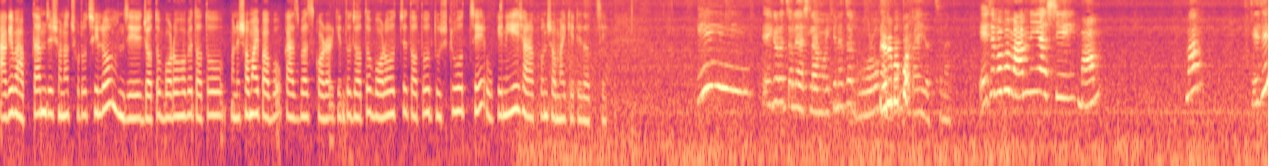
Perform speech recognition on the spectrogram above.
আগে ভাবতাম যে সোনা ছোট ছিল যে যত বড় হবে তত মানে সময় পাবো কাজবাজ করার। কিন্তু যত বড় হচ্ছে তত দুষ্টু হচ্ছে ওকে নিয়েই সারাক্ষণ সময় কেটে যাচ্ছে। এই করে চলে আসলাম। ওইখানে যা গরম এরে একদম বাবা। থাকাই যাচ্ছে না। এই যে বাবা মাম নিয়ে আসি। মাম মাম এই যে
